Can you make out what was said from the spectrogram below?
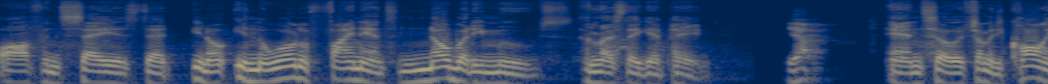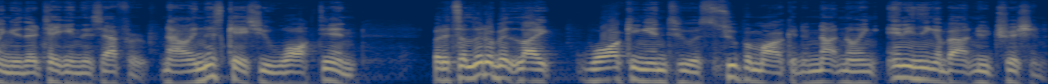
often say is that, you know, in the world of finance, nobody moves unless they get paid. Yeah. And so if somebody's calling you, they're taking this effort. Now, in this case, you walked in, but it's a little bit like walking into a supermarket and not knowing anything about nutrition.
